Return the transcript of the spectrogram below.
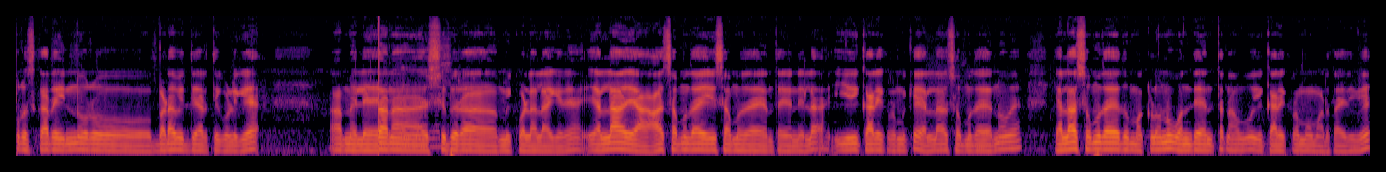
ಪುರಸ್ಕಾರ ಇನ್ನೂರು ಬಡ ವಿದ್ಯಾರ್ಥಿಗಳಿಗೆ ಆಮೇಲೆ ದಾನ ಶಿಬಿರ ಹಮ್ಮಿಕೊಳ್ಳಲಾಗಿದೆ. ಎಲ್ಲ ಆ ಸಮುದಾಯ ಈ ಸಮುದಾಯ ಅಂತ ಏನಿಲ್ಲ. ಈ ಕಾರ್ಯಕ್ರಮಕ್ಕೆ ಎಲ್ಲ ಸಮುದಾಯನೂ ಎಲ್ಲ ಸಮುದಾಯದ ಮಕ್ಕಳೂ ಒಂದೇ ಅಂತ ನಾವು ಈ ಕಾರ್ಯಕ್ರಮ ಮಾಡ್ತಾಯಿದ್ದೀವಿ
